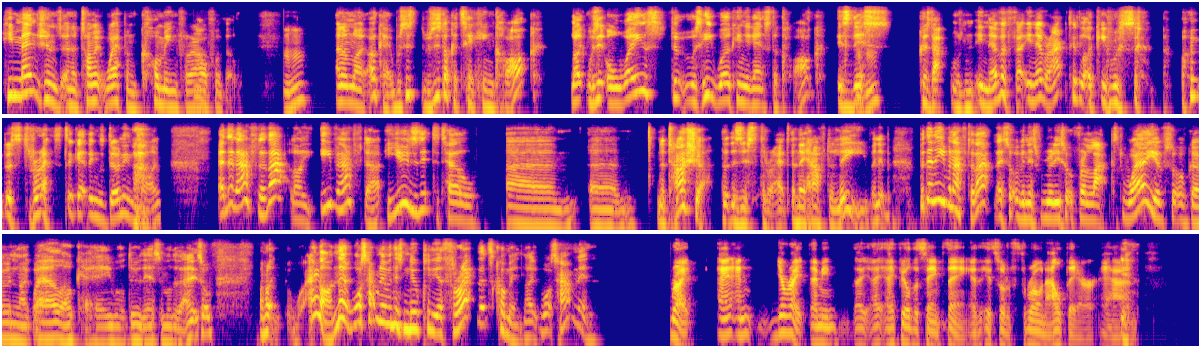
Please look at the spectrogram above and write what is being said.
He mentions an atomic weapon coming for Mm. Alphaville hmm and I'm like, okay, was this was this like a ticking clock? Like, was it always? Was he working against the clock? Is this because that was he never he never acted like he was under stress to get things done in time. And then after that, like even after he uses it to tell um um Natasha that there's this threat and they have to leave. And it but then even after that, they're sort of in this really sort of relaxed way of sort of going like, well, okay, we'll do this and we'll do that. And it's sort of I'm like, hang on, no, what's happening with this nuclear threat that's coming? Like, what's happening? Right. And, and you're right. I mean, I, I- I feel the same thing. It's sort of thrown out there. And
